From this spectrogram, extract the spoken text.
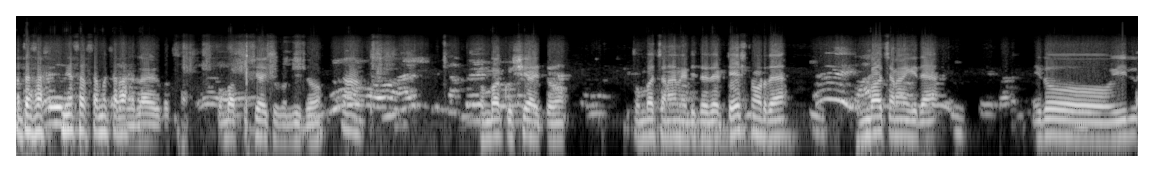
ಮತ್ತೆ ಸರ್ ಇನ್ನೇನ್ ಸರ್ ಸಮಾಚಾರ? ಎಲ್ಲ ಹೇಳ್ಬೇಕು ಸರ್. ತುಂಬಾ ಖುಷಿ ಆಯ್ತು ಬಂದಿದ್ದು. ಹಾ. ತುಂಬಾ ಖುಷಿ ಆಯ್ತು. ತುಂಬಾ ಚೆನ್ನಾಗಿ ನಡೀತಿದೆ ಟೇಸ್ಟ್ ನೋಡ್ದೆ. ತುಂಬಾ ಚೆನ್ನಾಗಿದೆ. ಇದು ಇಲ್ಲ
